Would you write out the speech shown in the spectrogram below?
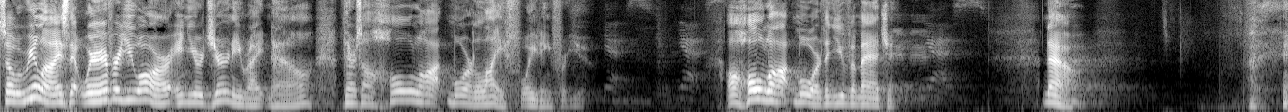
So realize that wherever you are in your journey right now, there's a whole lot more life waiting for you. A whole lot more than you've imagined. Yes. Now,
